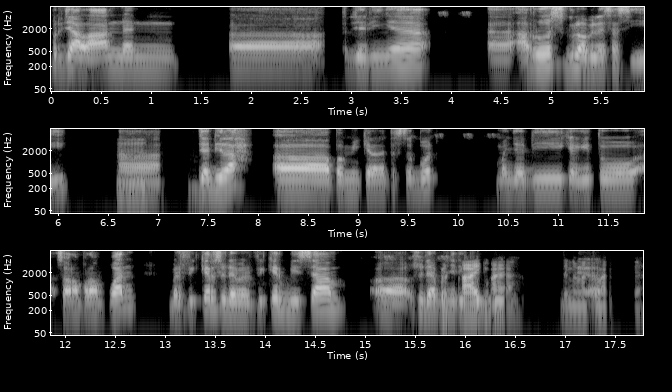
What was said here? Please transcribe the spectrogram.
berjalan dan eh, terjadinya eh, arus globalisasi hmm, eh, jadilah eh, pemikiran tersebut menjadi kayak gitu seorang perempuan berpikir sudah berpikir bisa eh, sudah menjadi bersaing kudu. lah ya dengan Ya. laki-laki ya.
